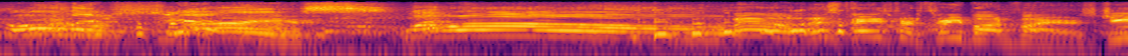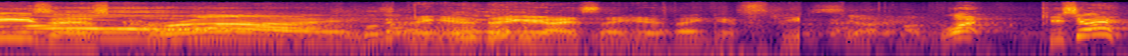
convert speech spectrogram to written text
Holy shit! Nice. Wow, this pays for three bonfires. Jesus oh. Christ. Thank you, thank you guys, thank you, thank you. What? QCR?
